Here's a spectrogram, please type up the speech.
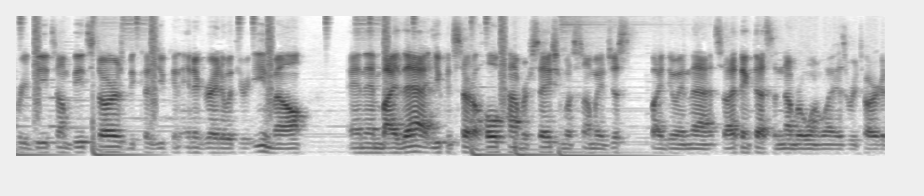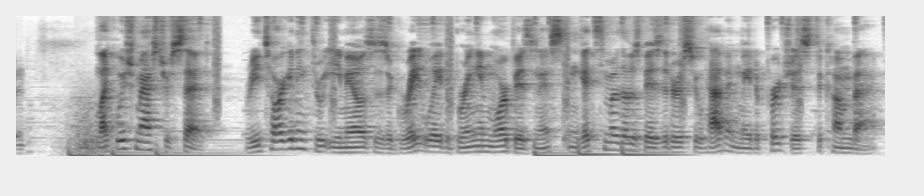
free beats on BeatStars because you can integrate it with your email. And then by that, you can start a whole conversation with somebody just by doing that. So I think that's the number one way is retargeting. Like Wishmaster said, Retargeting through emails is a great way to bring in more business and get some of those visitors who haven't made a purchase to come back.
